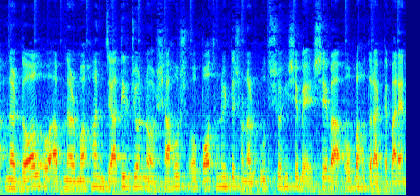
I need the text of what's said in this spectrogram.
আপনার দল ও আপনার মহান জাতির জন্য সাহস ও পথ নির্দেশনার উৎস হিসেবে সেবা অব্যাহত রাখতে পারেন।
